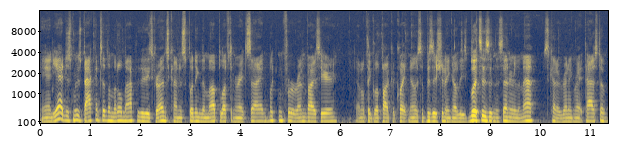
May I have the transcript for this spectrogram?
And yeah, it just moves back into the middle map of these grunts, kind of splitting them up left and right side, looking for run bys here. I don't think Lopatka quite knows the positioning of these blitzes in the center of the map. It's kind of running right past them.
